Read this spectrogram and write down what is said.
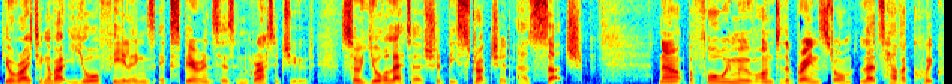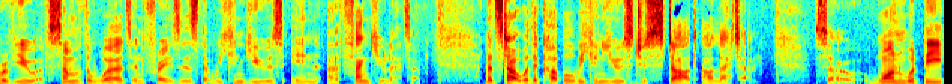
You're writing about your feelings, experiences, and gratitude, so your letter should be structured as such. Now, before we move on to the brainstorm, let's have a quick review of some of the words and phrases that we can use in a thank you letter. Let's start with a couple we can use to start our letter. So, one would be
